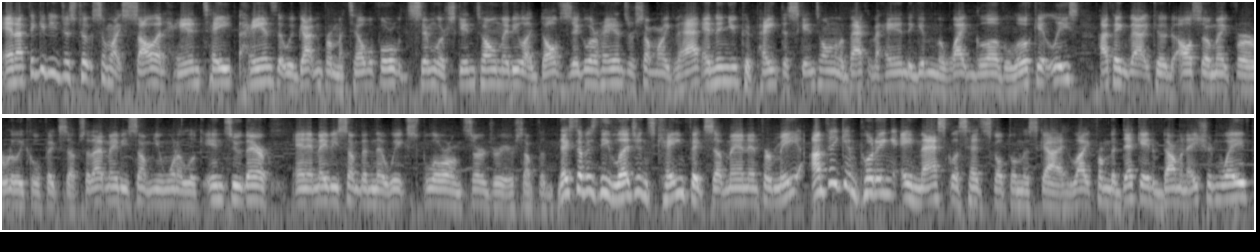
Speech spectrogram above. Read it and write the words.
and I think if you just took some like solid hand tape hands that we've gotten from Mattel before with similar skin tone, maybe like Dolph Ziggler hands or something like that, and then you could paint the skin tone on the back of the hand to give him the white glove look at least, I think that could also make for a really cool fix-up. So that may be something you want to look into there, and it may be something that we explore on surgery or something. Next up is the Legends Kane fix-up, man, and for me, I'm thinking putting a maskless head sculpt on this guy, like from the Decade of Domination wave.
